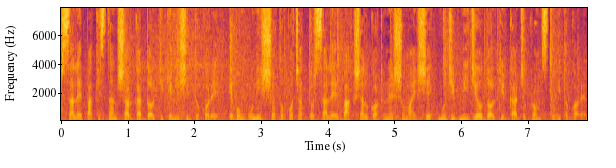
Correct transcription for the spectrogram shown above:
সালে পাকিস্তান সরকার দলটিকে নিষিদ্ধ করে এবং উনিশ সালে বাকশাল গঠনের সময় শেখ মুজিব নিজেও দলটির কার্যক্রম স্থগিত করেন।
